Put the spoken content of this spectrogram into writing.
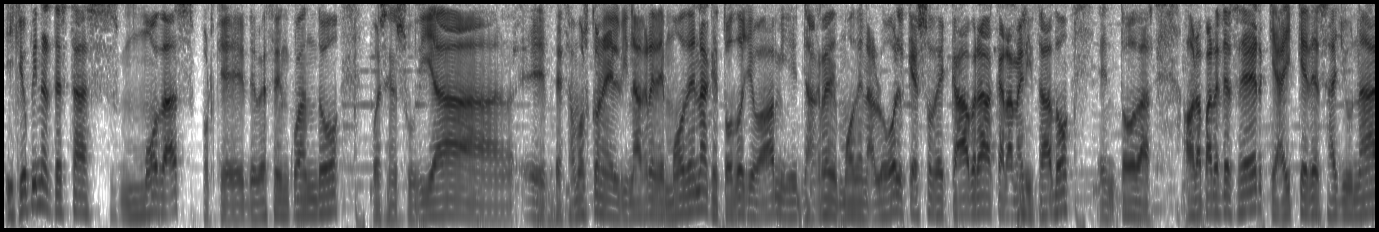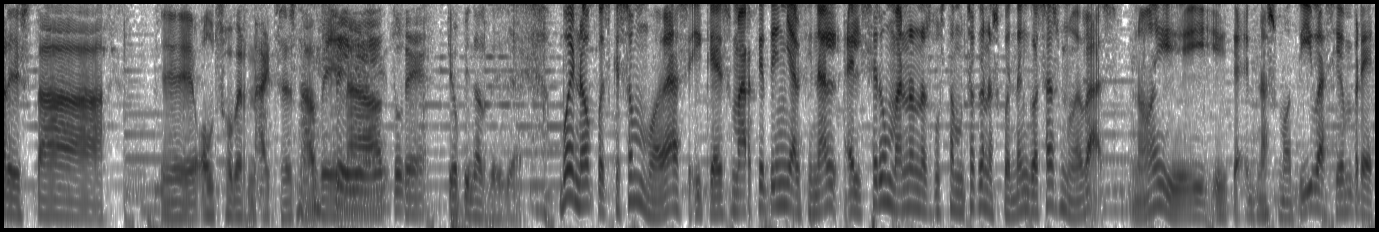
¿Y qué opinas de estas modas? Porque de vez en cuando, pues en su día eh, empezamos con el vinagre de Módena, que todo llevaba vinagre de Módena. Luego el queso de cabra caramelizado en todas. Ahora parece ser que hay que desayunar esta eh, Oats Overnights, esta avena. ¿Tú- sí. ¿Qué opinas de ellas? Bueno, pues que son modas y que es marketing y al final el ser humano nos gusta mucho que nos cuenten cosas nuevas, ¿no? Y, y- nos motiva siempre.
